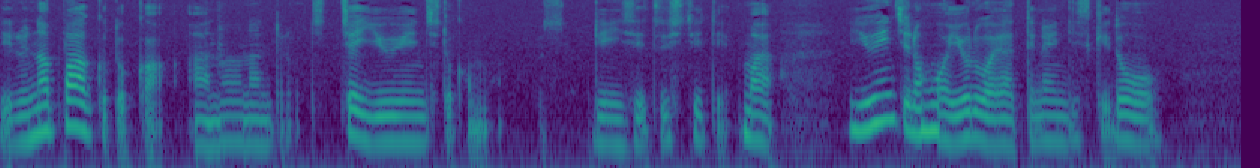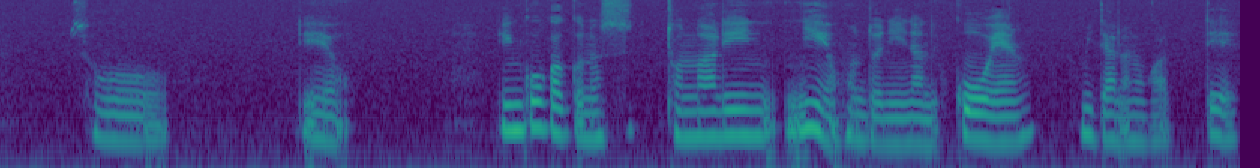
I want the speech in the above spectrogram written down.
でルナパークとかあのなんだろうちっちゃい遊園地とかも隣接しててまあ遊園地の方は夜はやってないんですけどそう。で臨港閣の隣に本当になんだ公園みたいなのがあって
